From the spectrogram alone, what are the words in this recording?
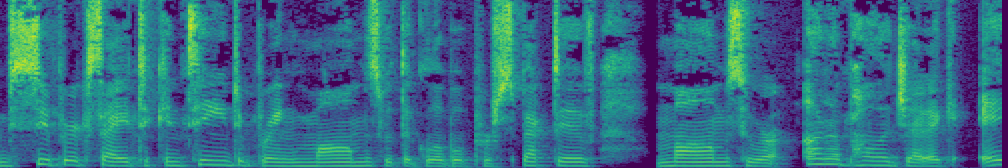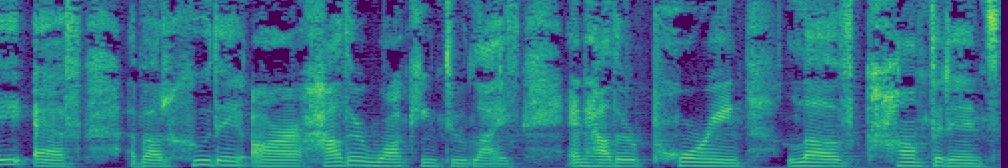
I'm super excited to continue to bring moms with a global perspective, moms who are unapologetic AF about who they are, how they're walking through life, and how they're pouring love, confidence,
